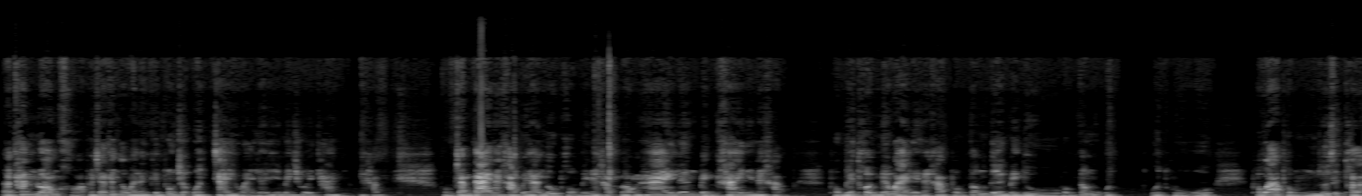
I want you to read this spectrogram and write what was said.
แล้วท่านร้องขอพระเจ้าทั้งกลางวันและกลางคืนพระองค์จะอดใจไหวเลยที่ไม่ช่วยท่านนะครับ ผมจำได้นะครับ เวลาลูกผมเนี่ยนะครับ ร้องไห้เรื่องเป็นไข้นี่นะครับ ผมไม่ทนไม่ไหวเลยนะครับ ผมต้องเดินไปดู ผมต้องอุดอุดหู เพราะว่าผมรู้สึกทร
